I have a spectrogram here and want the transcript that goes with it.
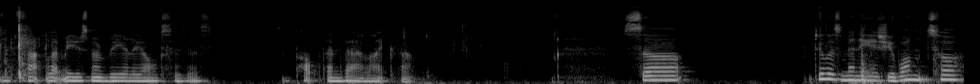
In fact, let me use my really old scissors and pop them there like that. So do as many as you want to.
